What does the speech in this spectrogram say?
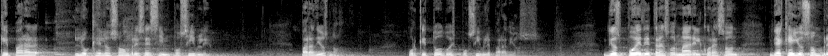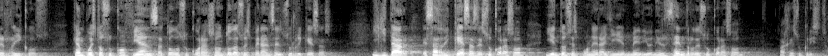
que para lo que los hombres es imposible, para Dios no, porque todo es posible para Dios. Dios puede transformar el corazón de aquellos hombres ricos que han puesto su confianza, todo su corazón, toda su esperanza en sus riquezas, y quitar esas riquezas de su corazón y entonces poner allí en medio, en el centro de su corazón, a Jesucristo.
